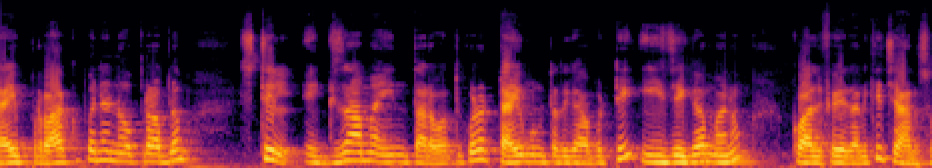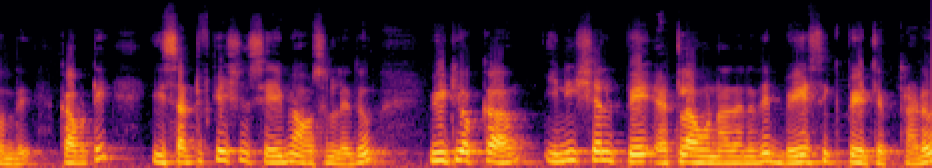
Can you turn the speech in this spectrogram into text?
టైప్ రాకపోయినా నో ప్రాబ్లం స్టిల్ ఎగ్జామ్ అయిన తర్వాత కూడా టైం ఉంటుంది కాబట్టి ఈజీగా మనం క్వాలిఫై అయ్యడానికి ఛాన్స్ ఉంది. కాబట్టి ఈ సర్టిఫికేషన్స్ ఏమీ అవసరం లేదు. వీటి యొక్క ఇనీషియల్ పే ఎట్లా ఉన్నది అనేది బేసిక్ పే చెప్తున్నాడు.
